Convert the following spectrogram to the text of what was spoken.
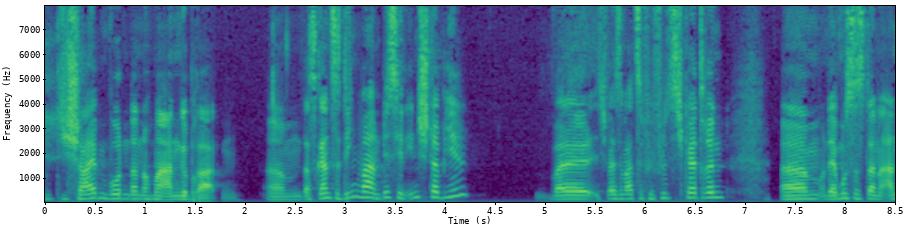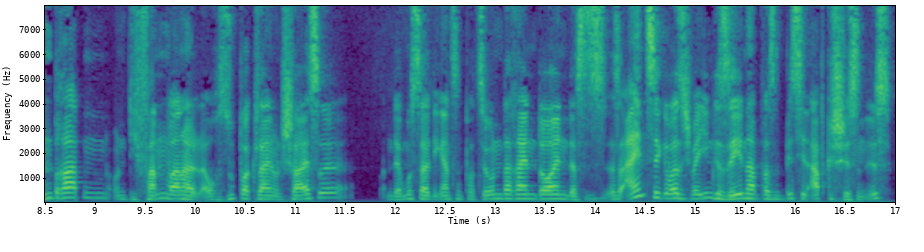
und die Scheiben wurden dann nochmal angebraten. Ähm, das ganze Ding war ein bisschen instabil, weil ich weiß, da war zu viel Flüssigkeit drin. Ähm, und er musste es dann anbraten und die Pfannen waren halt auch super klein und scheiße. Und er musste halt die ganzen Portionen da rein deuen. Das ist das Einzige, was ich bei ihm gesehen habe, was ein bisschen abgeschissen ist,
